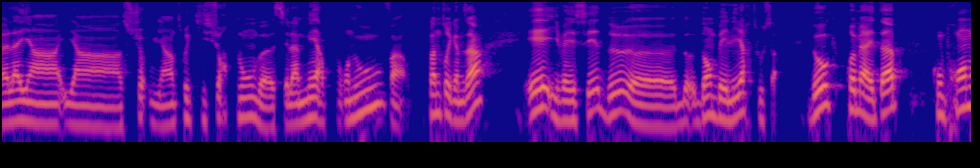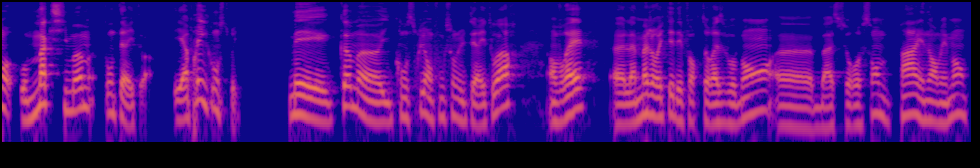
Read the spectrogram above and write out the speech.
là il y, a un, y a un truc qui surplombe, c'est la merde pour nous. Enfin plein de trucs comme ça. Et il va essayer de, d'embellir tout ça. Donc, première étape, comprendre au maximum ton territoire. Et après, il construit. Mais comme il construit en fonction du territoire, en vrai, la majorité des forteresses Vauban bah, se ressemblent pas énormément.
